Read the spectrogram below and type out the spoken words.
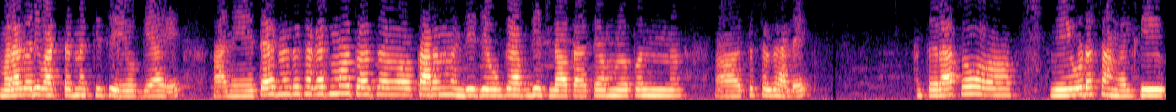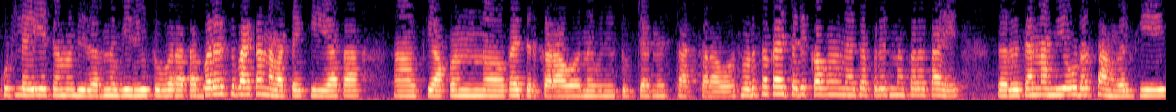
मला तरी वाटतं नक्कीच हे योग्य आहे. आणि त्यानंतर सगळ्यात महत्वाचं कारण म्हणजे जे गॅप घेतला होता त्यामुळं पण तसं झालंय. तर असो मी एवढं सांगेल की कुठल्याही याच्यामध्ये जर नवीन युट्यूबवर आता बऱ्याच बायकांना वाटतंय की आता की आपण काहीतरी करावं नवीन यूट्यूब चॅनल स्टार्ट करावं थोडंसं काहीतरी कमवण्याचा प्रयत्न करत आहे. तर त्यांना मी एवढं सांगेल की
